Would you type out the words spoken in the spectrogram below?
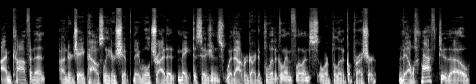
I'm confident under Jay Powell's leadership, they will try to make decisions without regard to political influence or political pressure. They'll have to, though,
